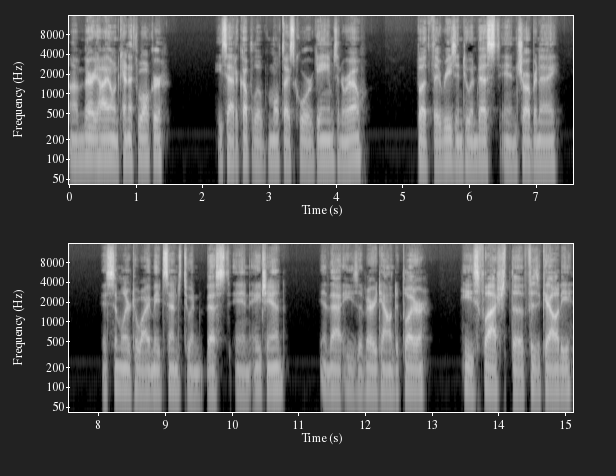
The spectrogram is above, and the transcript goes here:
I'm very high on Kenneth Walker. He's had a couple of multi score games in a row, but the reason to invest in Charbonnet is similar to why it made sense to invest in Achane, in that he's a very talented player. He's flashed the physicality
